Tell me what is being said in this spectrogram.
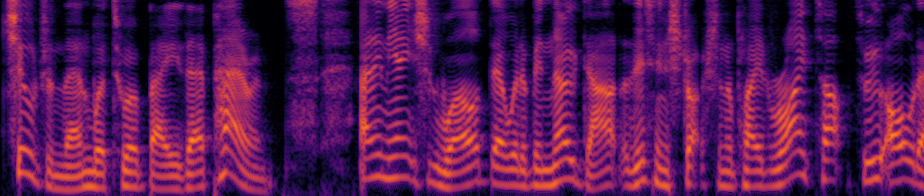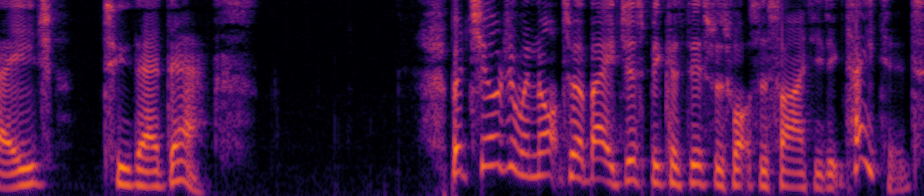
Children then were to obey their parents, and in the ancient world there would have been no doubt that this instruction applied right up through old age to their deaths. But children were not to obey just because this was what society dictated.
